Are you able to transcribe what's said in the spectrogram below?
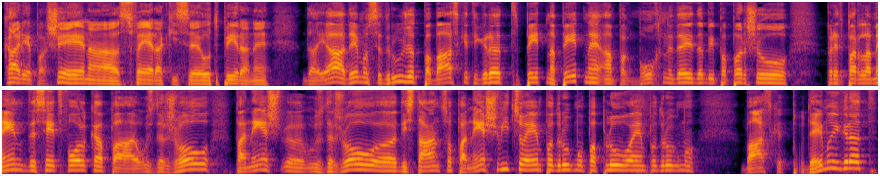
Kar je pa še ena sfera, ki se odpira. Ne? Da, ja, dajmo se družiti, pa basket igrati pet na pet, ne? ampak boh ne dej, da bi pa prišel pred parlament deset folka, pa vzdržal, pa ne š- vzdržal eh, distanco, pa ne švico en po drugmu, pa pluvo en po drugmu. Basket, dajmo igrati,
